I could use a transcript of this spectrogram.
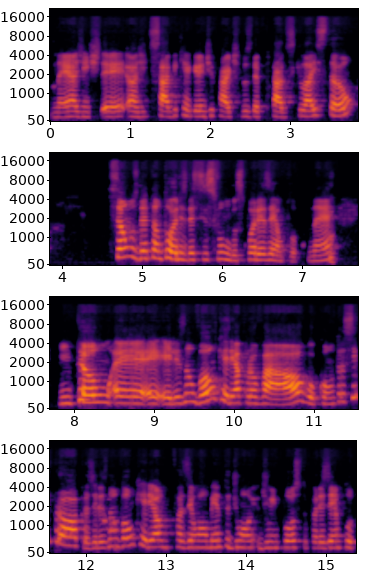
né? A gente, é, a gente sabe que a grande parte dos deputados que lá estão são os detentores desses fundos, por exemplo, né? Então, é, é, eles não vão querer aprovar algo contra si próprios, eles não vão querer fazer um aumento de um, de um imposto, por exemplo,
